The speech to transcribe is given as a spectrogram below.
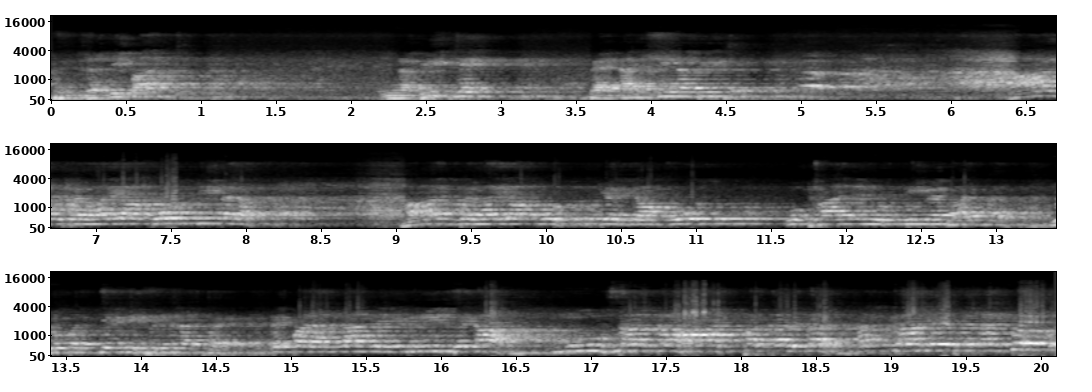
فطرتی بات نبی تھے، پیدائشی نبی تھے۔ ہاتھ بڑھا یاقوت کی طرف۔ ہاتھ بڑھا یاقوت کہ یاقوت اٹھا لے مٹھی میں بھر کر جو بچے کی فطرت ہے۔ ایک بار اللہ نے جبریل سے کہا، موسیٰ کا ہاتھ پکڑ کر ہتھیارے میں رکھ دو۔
